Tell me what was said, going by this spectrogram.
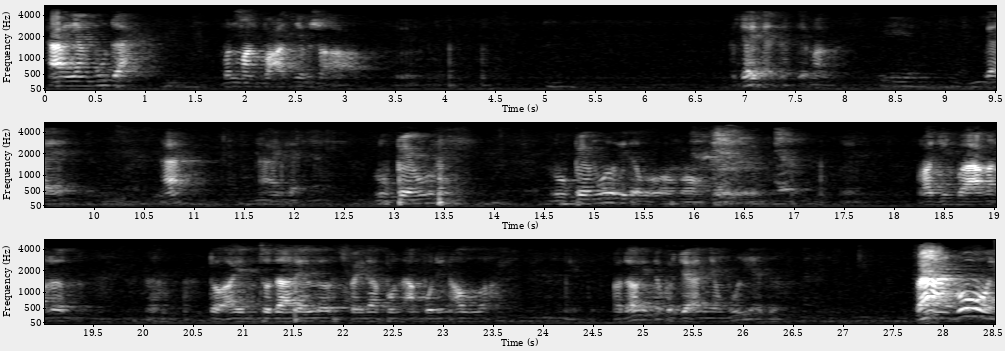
hal yang mudah, bermanfaatnya besar. Kerjain nggak tuh tiap malam? Enggak ya? Hah? Ada. Lupa mulu. Lupa mulu kita ngomong. Rajin banget lo. Doain saudara lo supaya pun ampunin Allah. Padahal itu kerjaan yang mulia tuh. Fa'fu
